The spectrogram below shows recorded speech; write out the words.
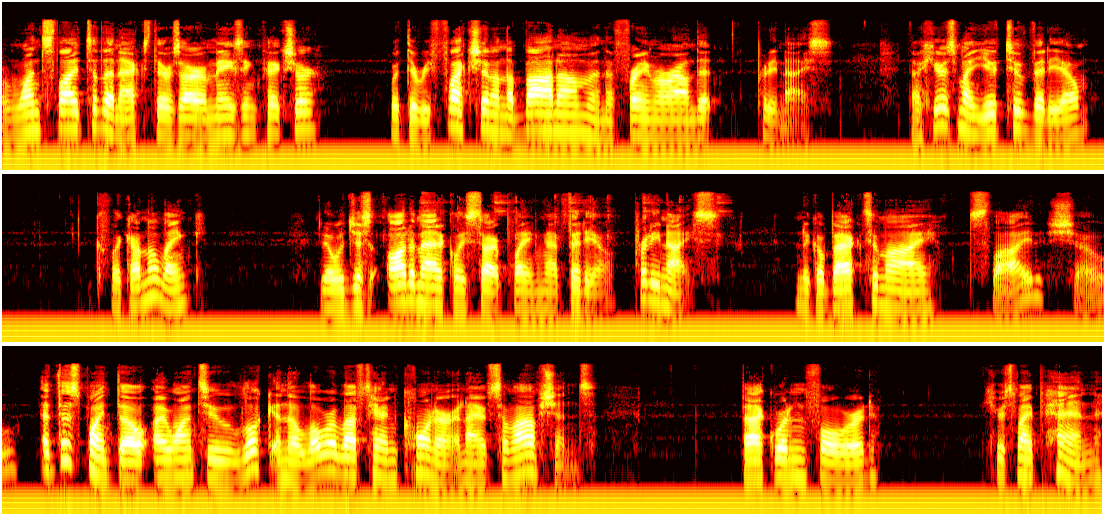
from one slide to the next, there's our amazing picture with the reflection on the bottom and the frame around it. Pretty nice. Now here's my YouTube video. Click on the link. It will just automatically start playing that video. Pretty nice. I'm going to go back to my slide, show. At this point though, I want to look in the lower left hand corner and I have some options. Backward and forward. Here's my pen.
